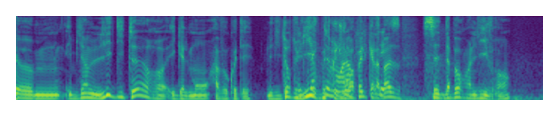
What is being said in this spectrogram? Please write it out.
eh bien l'éditeur également à vos côtés. L'éditeur du livre, parce que je vous rappelle qu'à la base, c'est d'abord un livre. Hein.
